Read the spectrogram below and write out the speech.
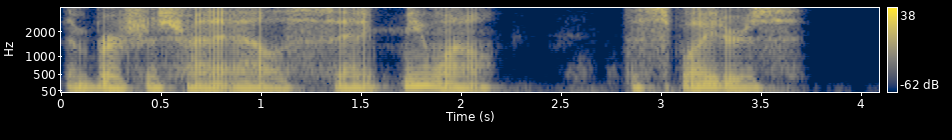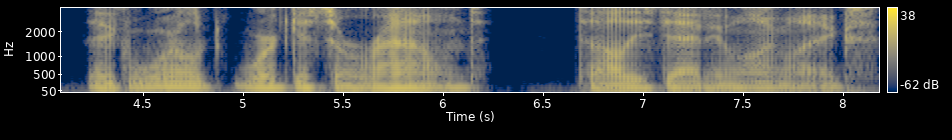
Then Bertrand's trying to Alice say, meanwhile, the spiders the world word gets around to all these daddy long legs.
